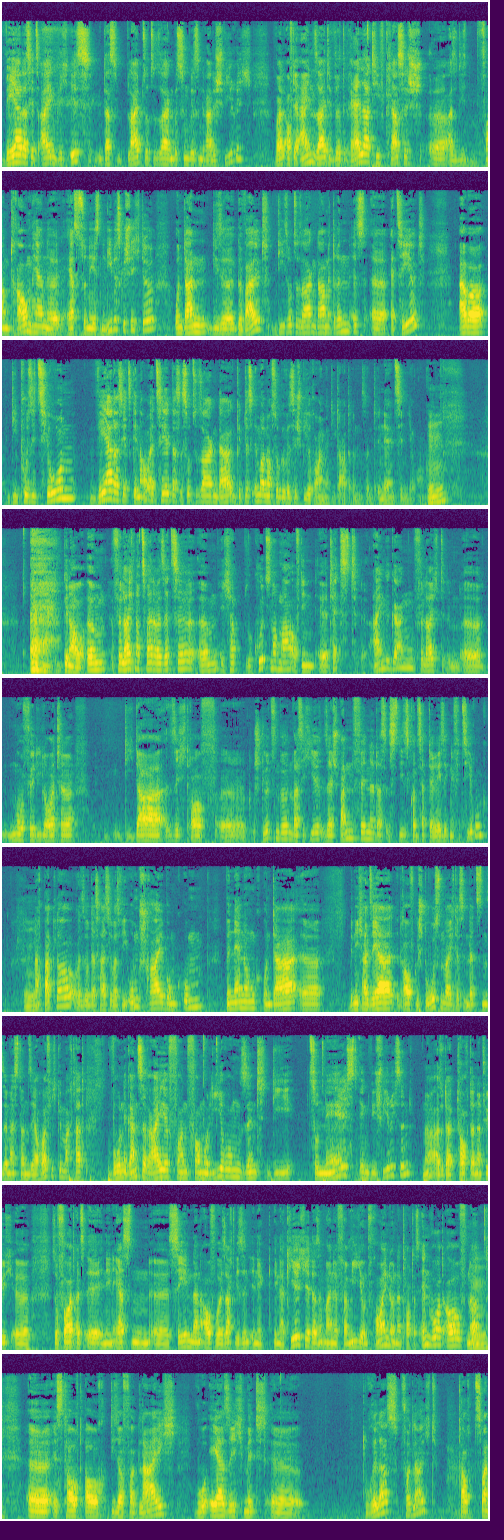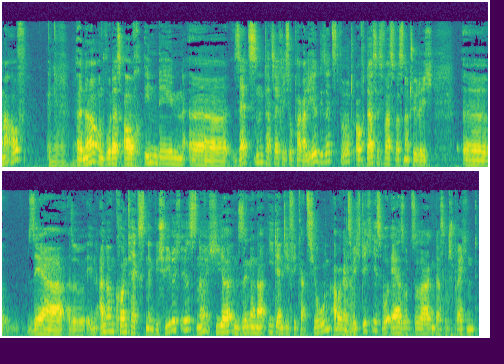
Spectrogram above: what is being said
wer das jetzt eigentlich ist, das bleibt sozusagen bis zum gewissen Grade schwierig. Weil auf der einen Seite wird relativ klassisch, äh, also die, vom Traum her eine, erst zunächst eine Liebesgeschichte und dann diese Gewalt, die sozusagen da mit drin ist, äh, erzählt. Aber die Position, wer das jetzt genau erzählt, das ist sozusagen, da gibt es immer noch so gewisse Spielräume, die da drin sind in der Inszenierung. Mhm. Genau, ähm, vielleicht noch zwei, drei Sätze. Ähm, ich habe so kurz nochmal auf den äh, Text eingegangen, vielleicht äh, nur für die Leute, die da sich drauf äh, stürzen würden. Was ich hier sehr spannend finde, das ist dieses Konzept der Resignifizierung mhm. nach Butler. Also das heißt sowas wie Umschreibung, Umbenennung und da äh, bin ich halt sehr drauf gestoßen, weil ich das in den letzten Semestern sehr häufig gemacht habe, wo eine ganze Reihe von Formulierungen sind, die zunächst irgendwie schwierig sind. Ne? Also da taucht dann natürlich äh, sofort als äh, in den ersten äh, Szenen dann auf, wo er sagt, wir sind in, der, in der Kirche, da sind meine Familie und Freunde und dann taucht das N-Wort auf. Ne? Mhm. Äh, es taucht auch dieser Vergleich, wo er sich mit äh, Gorillas vergleicht. Taucht zweimal auf. Genau. Ja. Äh, ne? Und wo das auch in den äh, Sätzen tatsächlich so parallel gesetzt wird. Auch das ist was, was natürlich äh, sehr, also in anderen Kontexten irgendwie schwierig ist. Ne? Hier im Sinne einer Identifikation, aber ganz ja. wichtig ist, wo er sozusagen das entsprechend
